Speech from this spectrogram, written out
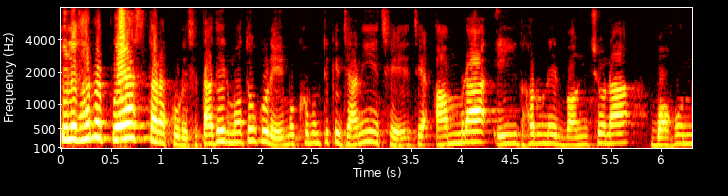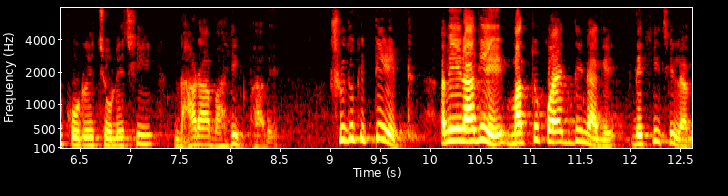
তুলে ধরবার প্রয়াস তারা করেছে। তাদের মতো করে মুখ্যমন্ত্রীকে জানিয়েছে যে, আমরা এই ধরনের বঞ্চনা বহন করে চলেছি ধারাবাহিকভাবে। শুধু কি টেট? আমি এর আগে, মাত্র কয়েকদিন আগে দেখিয়েছিলাম,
